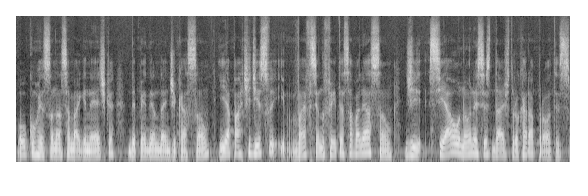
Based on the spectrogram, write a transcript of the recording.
ou com ressonância magnética, dependendo da indicação. E a partir disso vai sendo feita essa avaliação de se há ou não necessidade de trocar a prótese.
